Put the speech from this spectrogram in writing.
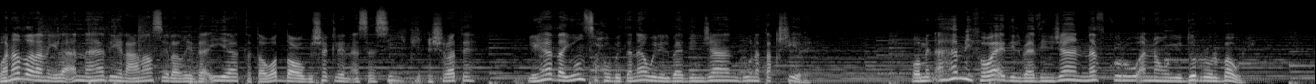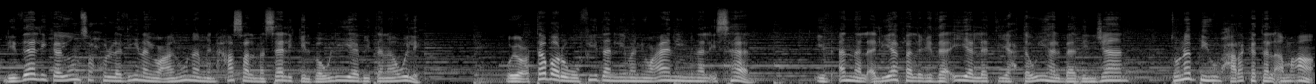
ونظرا إلى أن هذه العناصر الغذائية تتوضع بشكل أساسي في قشرته لهذا ينصح بتناول الباذنجان دون تقشيره. ومن أهم فوائد الباذنجان نذكر أنه يدر البول. لذلك ينصح الذين يعانون من حصى المسالك البولية بتناوله. ويعتبر مفيدا لمن يعاني من الإسهال إذ أن الألياف الغذائية التي يحتويها الباذنجان تنبه حركة الأمعاء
